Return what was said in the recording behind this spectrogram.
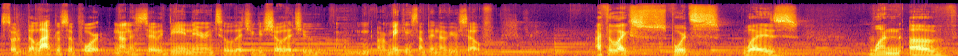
sort of the lack of support not necessarily being there until that you can show that you um, are making something of yourself. I feel like sports was one of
